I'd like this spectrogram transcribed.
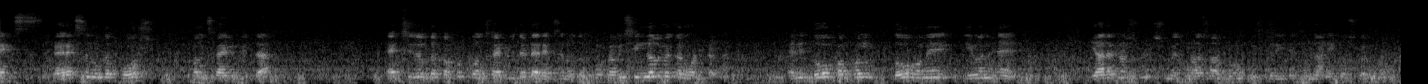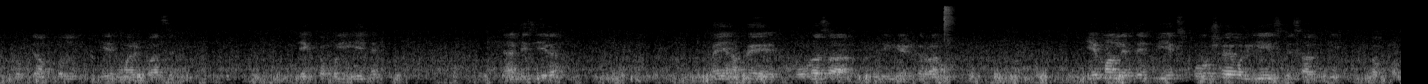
x direction of the force coincide with the axis of the couple coincide with the direction of the force अभी सिंगल में कन्वर्ट करना है। यानी दो कपल दो हमें गिवन है याद रखना स्टूडेंट्स मैं थोड़ा सा आप लोगों को इस तरीके से समझाने की कोशिश करूँगा फॉर एग्ज़ाम्पल ये हमारे पास है। एक कपल ये है। ध्यान दीजिएगा। मैं यहाँ पे थोड़ा सा इंडिकेट कर रहा हूँ। ये मान लेते हैं पी एक्स फोर्स है और ये इसके साथ ही कपल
